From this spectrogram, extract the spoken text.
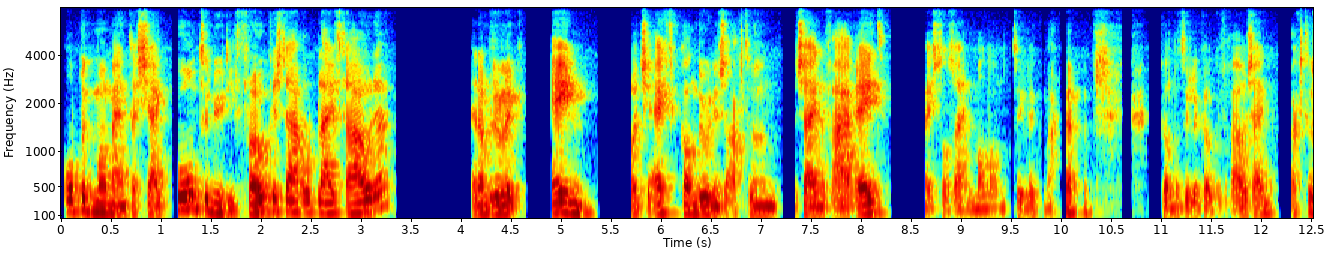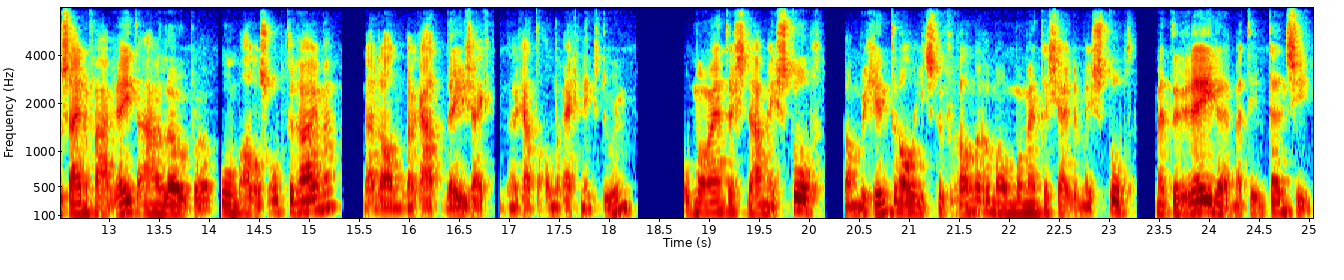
op het moment dat jij continu die focus daarop blijft houden, en dan bedoel ik één, wat je echt kan doen is achter zijn of haar reet, meestal zijn mannen natuurlijk, maar kan natuurlijk ook een vrouw zijn, achter zijn of haar reet aanlopen om alles op te ruimen, nou dan, dan, gaat deze echt, dan gaat de ander echt niks doen. Op het moment dat je daarmee stopt, dan begint er al iets te veranderen. Maar op het moment dat jij ermee stopt met de reden, met de intentie,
